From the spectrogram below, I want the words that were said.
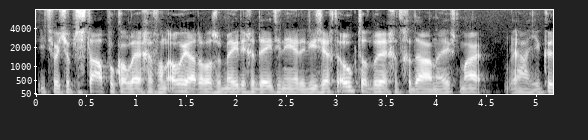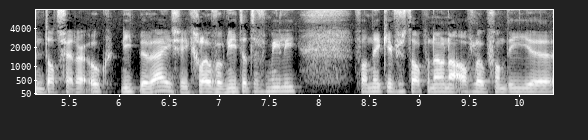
iets wat je op de stapel kan leggen van... oh ja, er was een medegedetineerde die zegt ook dat Brecht het gedaan heeft. Maar ja, je kunt dat verder ook niet bewijzen. Ik geloof ook niet dat de familie van Nicky Verstappen... nou na afloop van, die, uh,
